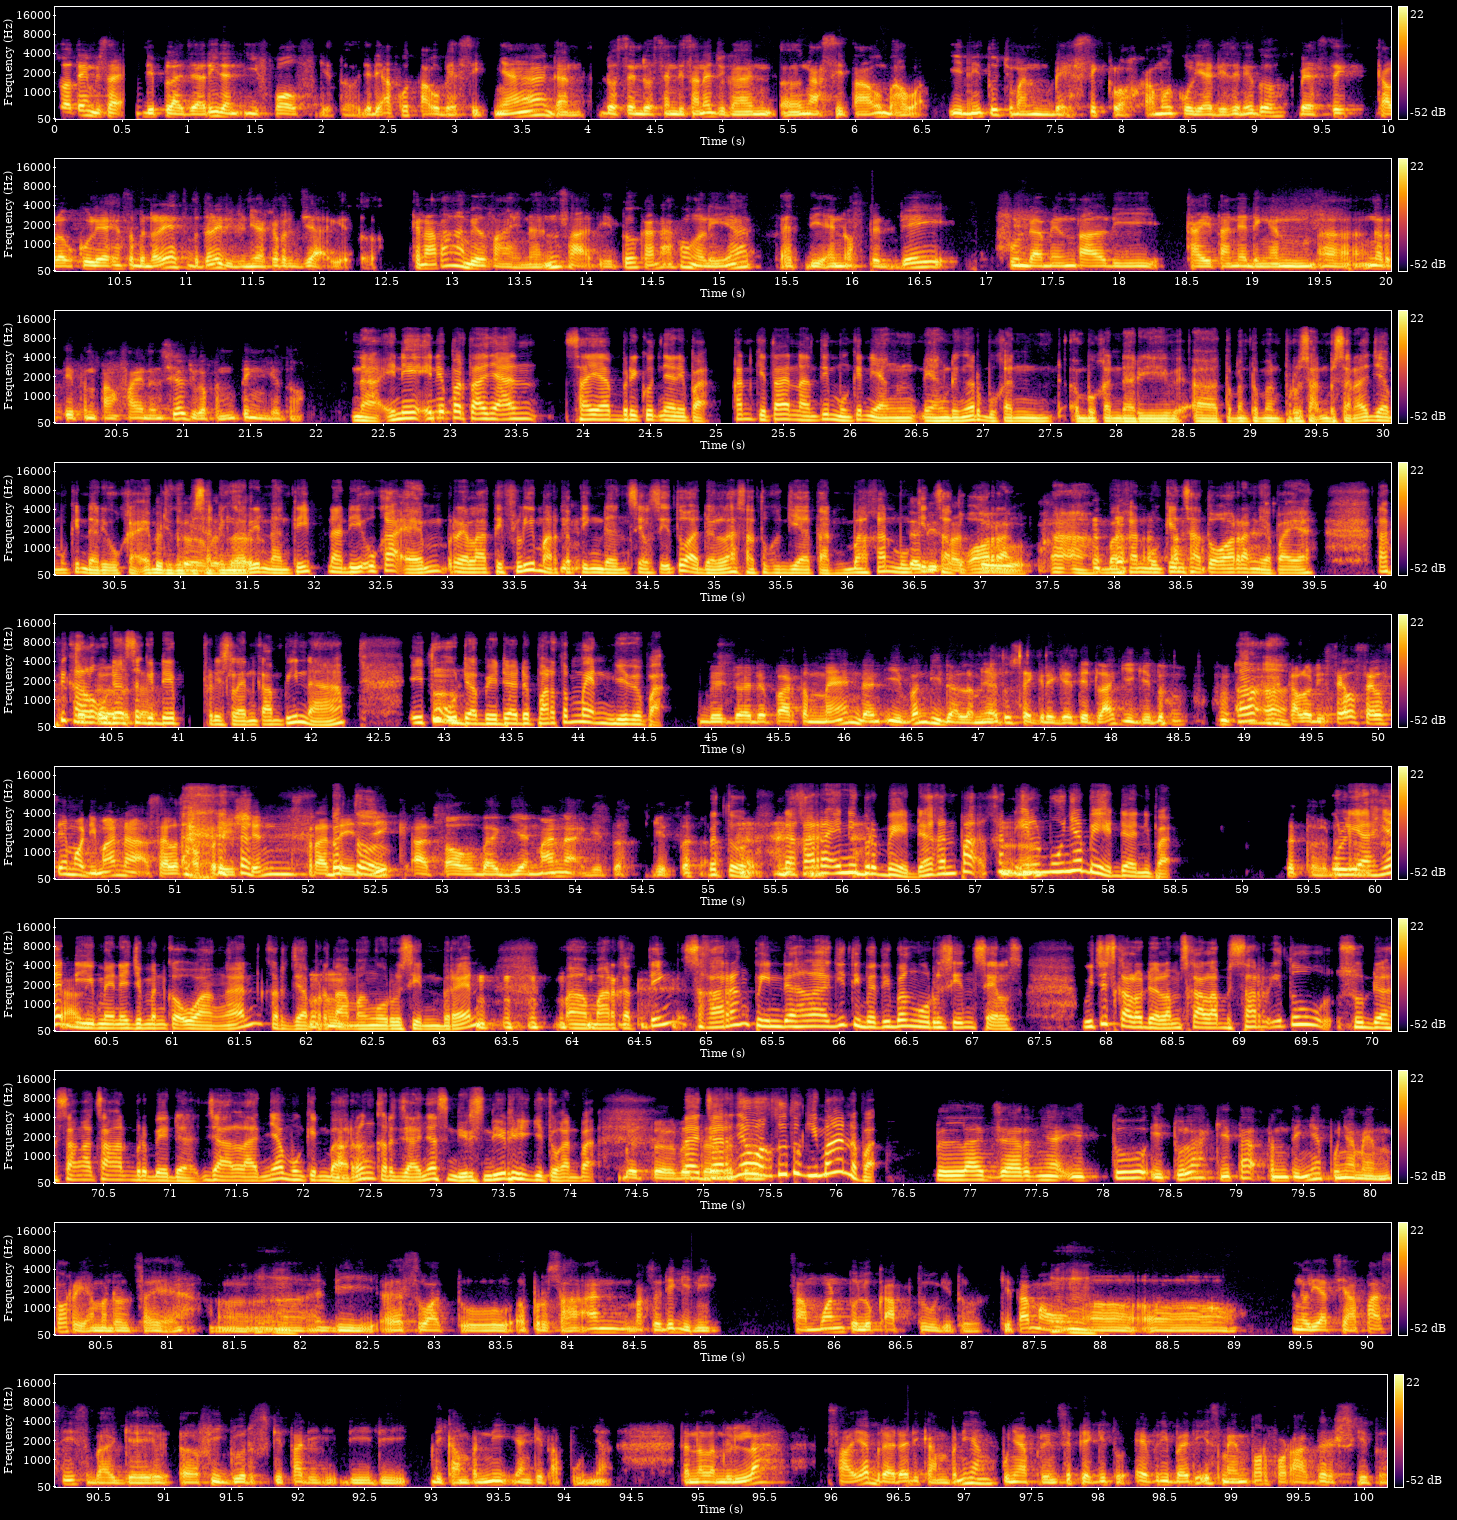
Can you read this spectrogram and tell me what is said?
sesuatu yang bisa dipelajari dan evolve gitu jadi aku tahu basicnya dan dosen-dosen di sana juga uh, ngasih tahu bahwa ini tuh cuman basic loh kamu kuliah di sini tuh basic kalau kuliah yang sebenarnya sebetulnya di dunia kerja gitu Kenapa ngambil finance saat itu? Karena aku ngelihat at the end of the day fundamental di kaitannya dengan uh, ngerti tentang financial juga penting gitu. Nah, ini ini pertanyaan saya berikutnya nih Pak. Kan kita nanti mungkin yang yang dengar bukan bukan dari uh, teman-teman perusahaan besar aja, mungkin dari UKM betul, juga bisa betul. dengerin nanti. Nah, di UKM relatively marketing dan sales itu adalah satu kegiatan, bahkan mungkin satu, satu orang. Uh -uh, bahkan mungkin satu orang ya Pak ya. Tapi kalau betul, udah betul. segede Friesland Campina, itu hmm. udah beda departemen gitu Pak beda departemen dan even di dalamnya itu segregated lagi gitu. Uh -uh. Kalau di sales, salesnya mau di mana? Sales operation, strategic atau bagian mana gitu, gitu. Betul. Nah karena ini berbeda kan Pak, kan ilmunya beda nih Pak. Betul. Kuliahnya betul di manajemen keuangan, kerja mm -hmm. pertama ngurusin brand, marketing, sekarang pindah lagi tiba-tiba ngurusin sales. Which is kalau dalam skala besar itu sudah sangat-sangat berbeda. Jalannya mungkin bareng, kerjanya sendiri-sendiri gitu kan, Pak. Betul, betul. Belajarnya betul. waktu itu gimana, Pak? Belajarnya itu itulah kita pentingnya punya mentor ya menurut saya. Hmm. di uh, suatu perusahaan maksudnya gini, someone to look up to gitu. Kita mau mm -hmm. uh, uh, ngelihat siapa sih sebagai uh, figures kita di, di di di company yang kita punya. Dan alhamdulillah saya berada di company yang punya prinsip ya gitu. Everybody is mentor for others gitu.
